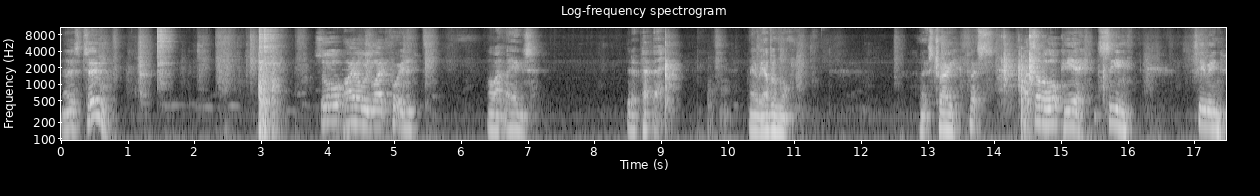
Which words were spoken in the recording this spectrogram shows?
There's two. So I always like putting, I like my eggs, bit of pepper. There we have them, look let's try. Let's let's have a look here. Seeing seeing.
